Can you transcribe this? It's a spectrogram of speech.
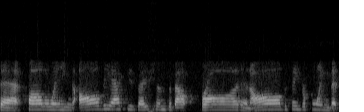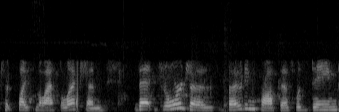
that following all the accusations about fraud and all the finger pointing that took place in the last election, that Georgia's voting process was deemed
